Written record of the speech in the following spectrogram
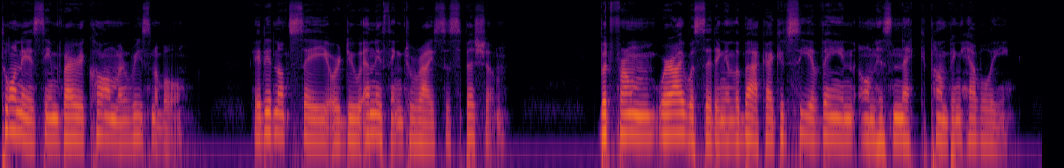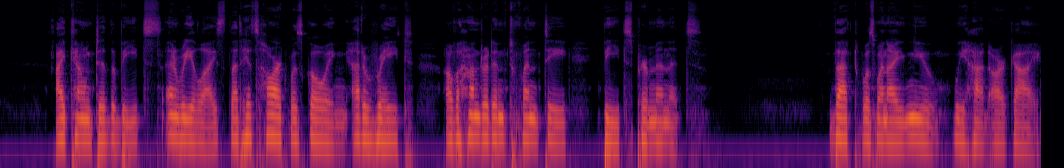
Tony seemed very calm and reasonable he did not say or do anything to raise suspicion. But from where I was sitting in the back, I could see a vein on his neck pumping heavily. I counted the beats and realized that his heart was going at a rate of 120 beats per minute. That was when I knew we had our guy.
